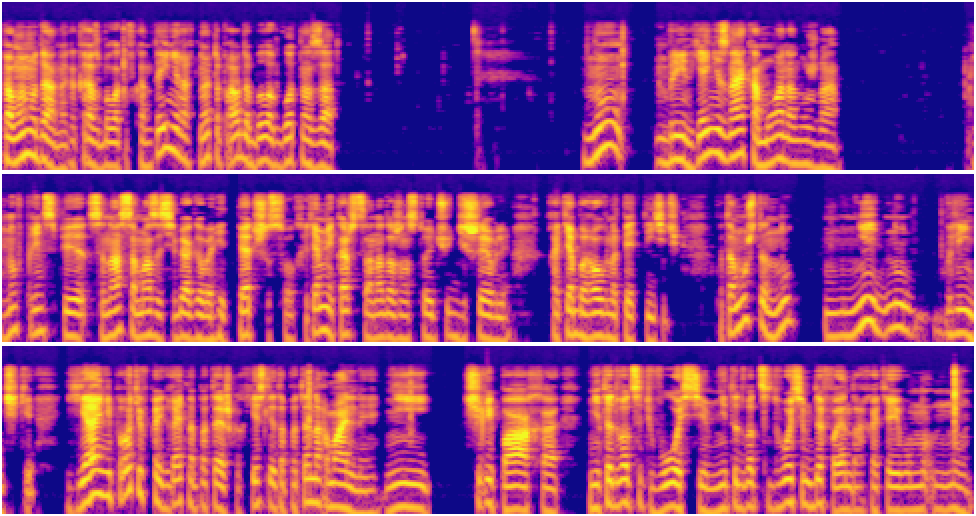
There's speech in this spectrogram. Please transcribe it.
По-моему, да, она как раз была в контейнерах, но это, правда, было год назад. Ну, блин, я не знаю, кому она нужна. Ну, в принципе, цена сама за себя говорит 5600. Хотя, мне кажется, она должна стоить чуть дешевле. Хотя бы ровно 5000. Потому что, ну, мне, ну, блинчики. Я не против поиграть на ПТшках, если это ПТ нормальные. Не Черепаха, не Т-28, не Т-28 Defender, хотя его, ну,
